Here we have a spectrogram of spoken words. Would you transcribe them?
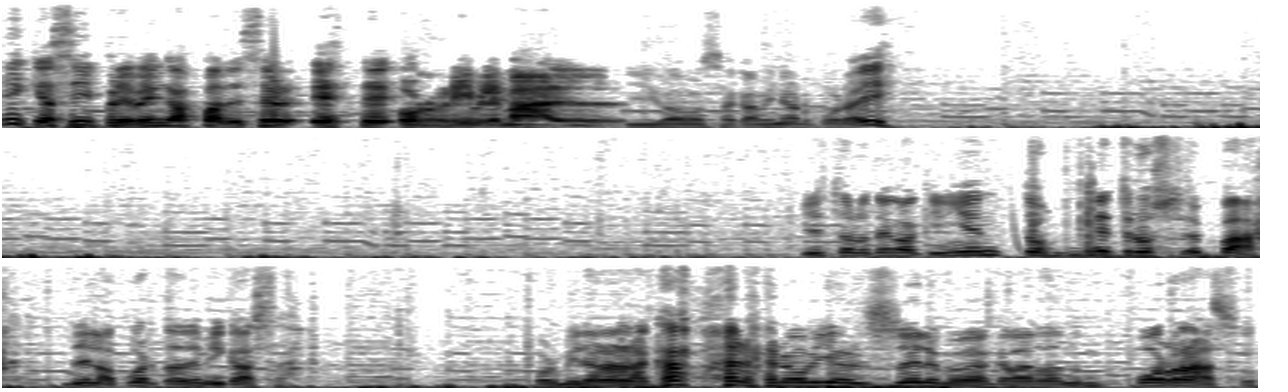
y que así prevengas padecer este horrible mal. Y vamos a caminar por ahí. Y esto lo tengo a 500 metros de la puerta de mi casa. Por mirar a la cámara no vio el suelo y me voy a acabar dando un porrazo.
